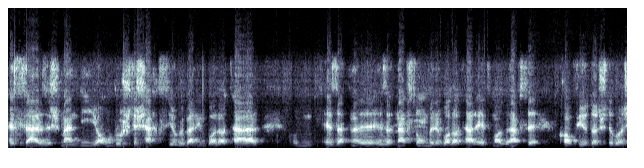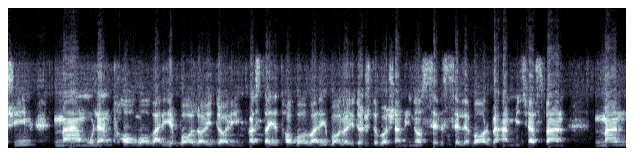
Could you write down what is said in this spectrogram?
حس ارزشمندی یا اون رشد شخصی رو ببریم بالاتر عزت, عزت نفس اون بره بالاتر اعتماد به نفس کافی رو داشته باشیم معمولا تاباوری بالایی داریم. پس اگه تاباوری بالایی داشته باشم اینا سلسله وار به هم میچسبن. من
